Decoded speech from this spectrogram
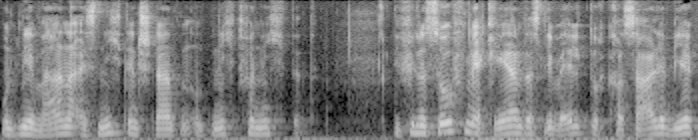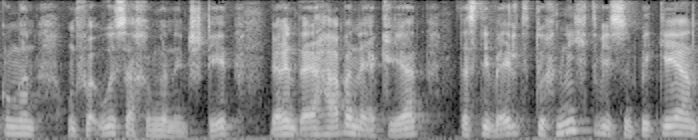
und Nirvana als nicht entstanden und nicht vernichtet. Die Philosophen erklären, dass die Welt durch kausale Wirkungen und Verursachungen entsteht, während der Erhabene erklärt, dass die Welt durch Nichtwissen, Begehren,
